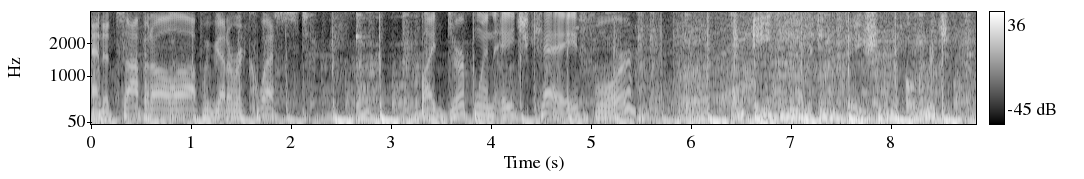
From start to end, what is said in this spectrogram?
and to top it all off, we've got a request by Derpwin HK for. An avian invasion original.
